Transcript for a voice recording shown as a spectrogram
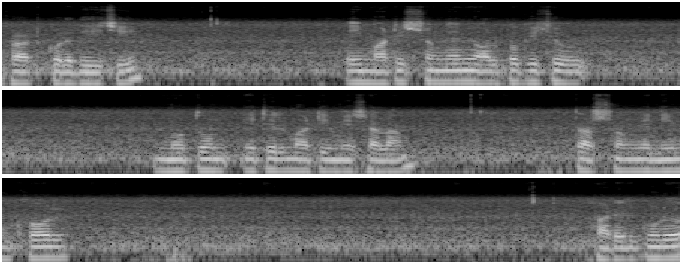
ভরাট করে দিয়েছি। এই মাটির সঙ্গে আমি অল্প কিছু নতুন এঁটেল মাটি মেশালাম। তার সঙ্গে নিমখোল হাড়ের গুঁড়ো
